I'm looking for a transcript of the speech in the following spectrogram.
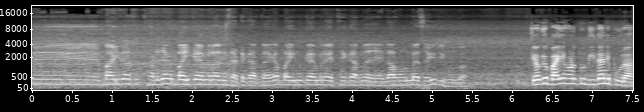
ਤੇ ਬਾਈ ਦਾ ਖੜ ਜਾ ਬਾਈ ਕੈਮਰਾ ਨਹੀਂ ਸੈੱਟ ਕਰਦਾ ਹੈਗਾ। ਬਾਈ ਨੂੰ ਕੈਮਰਾ ਇੱਥੇ ਕਰਨਾ ਚਾਹੀਦਾ। ਹੁਣ ਮੈਂ ਸਹੀ ਦਿਖੂੰਗਾ। ਕਿਉਂਕਿ ਬਾਈ ਹੁਣ ਤੂੰ ਦੀਦਾ ਨਹੀਂ ਪੂਰਾ।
